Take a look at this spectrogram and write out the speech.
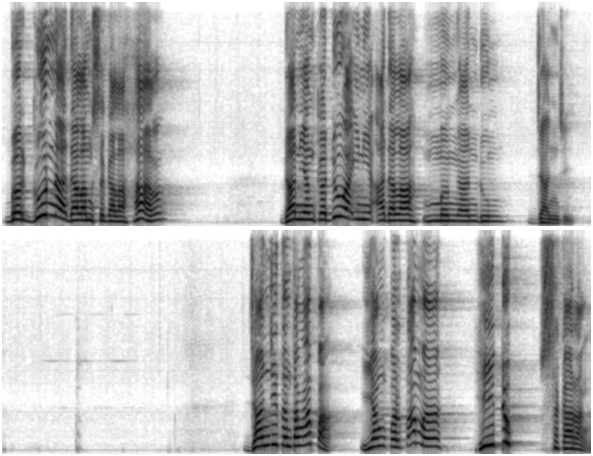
Berguna dalam segala hal dan yang kedua ini adalah mengandung janji. Janji tentang apa? Yang pertama, hidup sekarang.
